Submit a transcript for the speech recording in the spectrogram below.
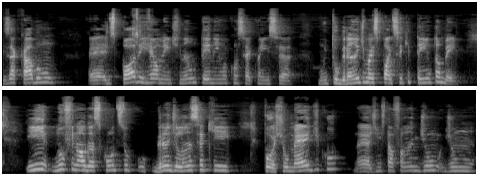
eles acabam, é, eles podem realmente não ter nenhuma consequência muito grande, mas pode ser que tenham também. E no final das contas, o, o grande lance é que, poxa, o médico, né, a gente está falando de um, de, um,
